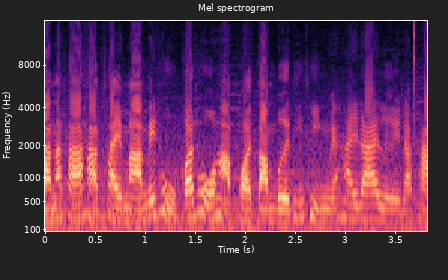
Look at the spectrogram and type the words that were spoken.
งๆนะคะ หากใครมาไม่ถูกก็โทรหาพลอยตามเบอร์ที่ทิ้งไว้ให้ได้เลยนะคะ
